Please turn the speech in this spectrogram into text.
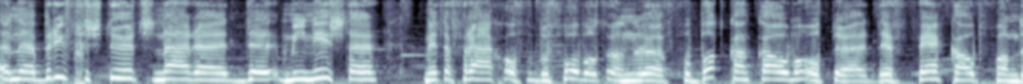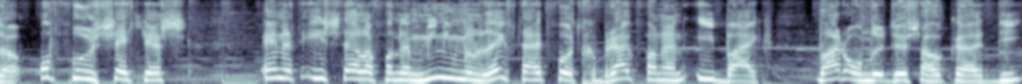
een eh, brief gestuurd naar eh, de minister... met de vraag of er bijvoorbeeld een eh, verbod kan komen... op de, de verkoop van de opvoersetjes... en het instellen van een minimumleeftijd voor het gebruik van een e-bike... Waaronder dus ook die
